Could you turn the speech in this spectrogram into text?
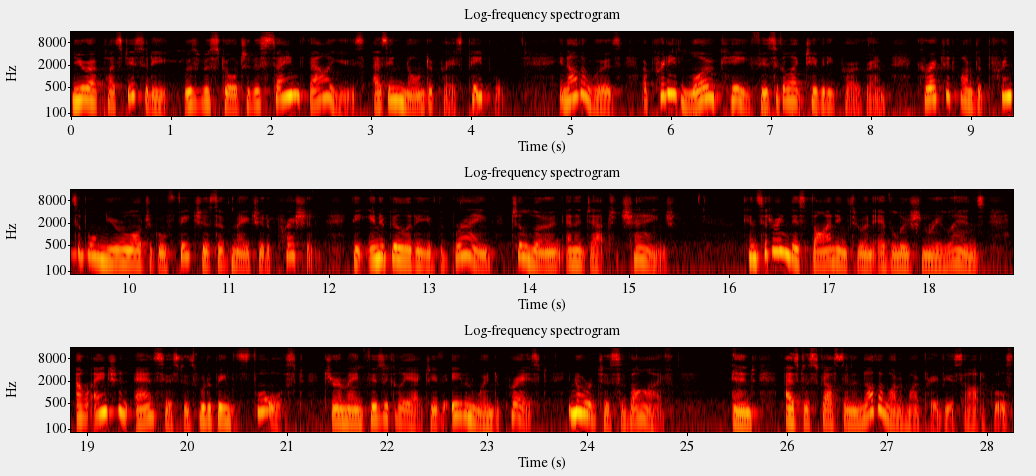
neuroplasticity was restored to the same values as in non depressed people. In other words, a pretty low key physical activity program corrected one of the principal neurological features of major depression the inability of the brain to learn and adapt to change. Considering this finding through an evolutionary lens, our ancient ancestors would have been forced to remain physically active even when depressed in order to survive. And as discussed in another one of my previous articles,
